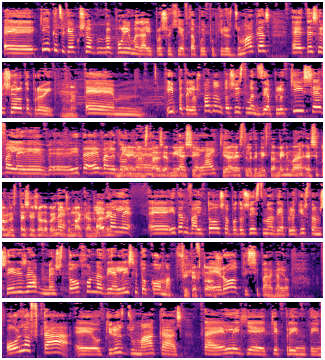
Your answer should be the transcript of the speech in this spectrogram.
Ε, και έκατσα και άκουσα με πολύ μεγάλη προσοχή αυτά που είπε ο κύριος Τζουμάκας. Ε, 4 ώρα το πρωί. Ναι. Ε, μ, είπε τέλος πάντων το σύστημα της διαπλοκής, έβαλε, ε, ήταν- έβαλε τον. Μία η ε, Αναστάζια, μία εσύ. Κασελάκη. Η άλλη έστειλε την νύχτα μήνυμα, εσύ το έβλεπε 4 ώρα το πρωί Ναι. του Τζουμάκα. Δηλαδή, Έβαλε, ε, ήταν βαλτός από το σύστημα διαπλοκής στον ΣΥΡΙΖΑ με στόχο να διαλύσει το κόμμα. Φυτευτός. Ερώτηση, παρακαλώ. Όλα αυτά ε, ο κύριος Τζουμάκας τα έλεγε και πριν την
